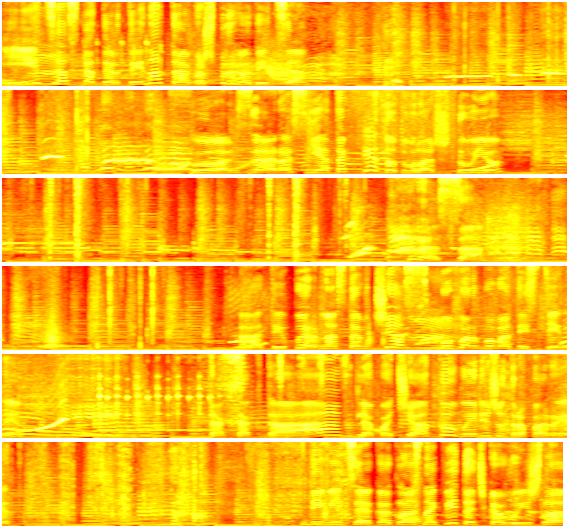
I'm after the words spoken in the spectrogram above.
І ця скатертина також пригодиться. Ох, зараз я таке тут влаштую. Краса. А тепер настав час пофарбувати стіни. Так, так, так. Для початку виріжу трафарет. Дивіться, яка класна квіточка вийшла.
